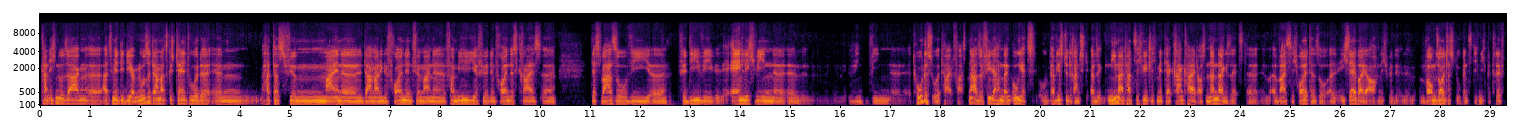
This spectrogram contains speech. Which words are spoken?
kann ich nur sagen, äh, als mir die Diagnose damals gestellt wurde, ähm, hat das für meine damalige Freundin, für meine Familie, für den Freundeskreis, äh, das war so wie äh, für die, wie ähnlich wie ein, äh, äh, wie, wie ein äh, Todesurteil fast. Ne? Also viele haben dann, oh, jetzt, oh, da wirst du dran. Also niemand hat sich wirklich mit der Krankheit auseinandergesetzt, äh, weiß ich heute so. Also ich selber ja auch nicht. Warum solltest du, wenn es dich nicht betrifft?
